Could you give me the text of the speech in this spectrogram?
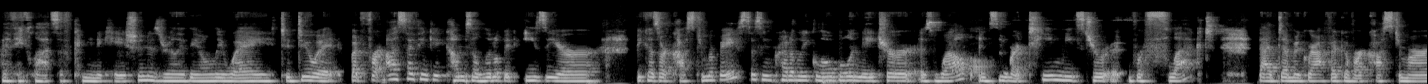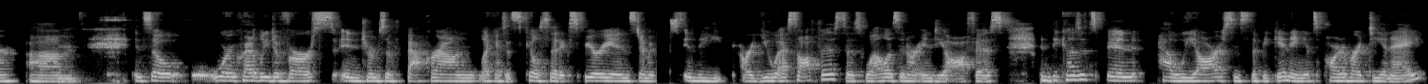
I think lots of communication is really the only way to do it. But for us, I think it comes a little bit easier because our customer base is incredibly global in nature as well. And so our team needs to re- reflect that demographic of our customer. Um, and so we're incredibly diverse in terms of background, like I said, skill set, experience, in the our US office as well as in our India office. And because it's been how we are since the beginning, it's part of our DNA.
